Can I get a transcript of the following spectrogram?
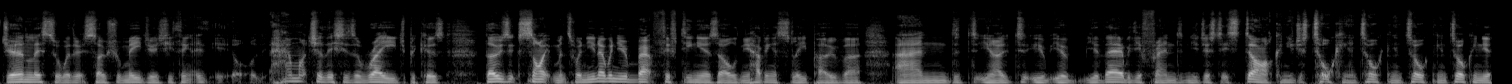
journalists or whether it's social media is you think it- how much of this is a rage? Because those excitements when you know when you're about 15 years old and you're having a sleepover and you know you, you're you're there with your friend and you just it's dark and you're just talking and talking and talking and talking you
